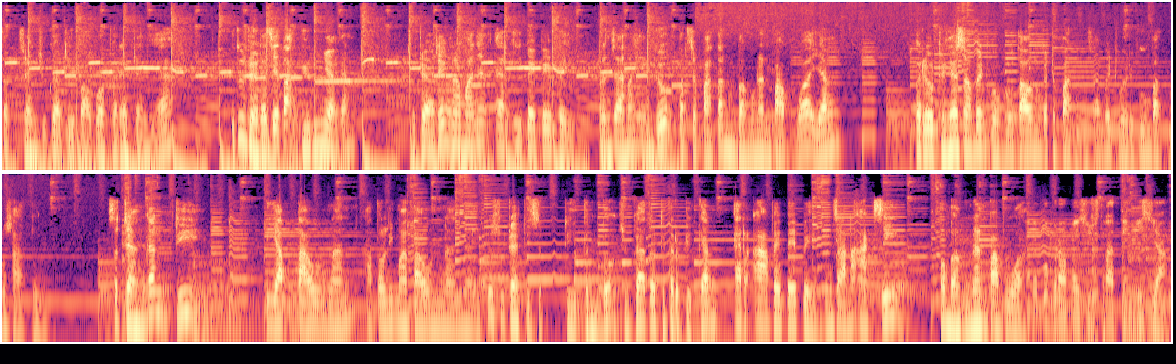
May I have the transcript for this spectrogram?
dan juga di Papua Barat Daya itu sudah ada cetak birunya kan sudah ada yang namanya RIPPP, Rencana Induk Percepatan Pembangunan Papua yang periodenya sampai 20 tahun ke depan, sampai 2041. Sedangkan di tiap tahunan atau lima tahunannya itu sudah dibentuk juga atau diterbitkan RAPPP, Rencana Aksi Pembangunan Papua. Ada beberapa isu strategis yang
